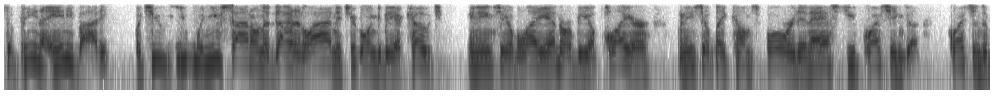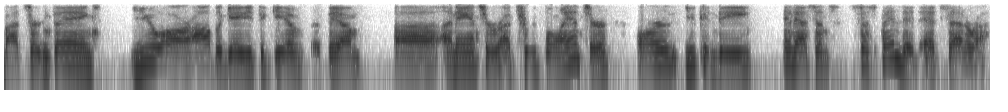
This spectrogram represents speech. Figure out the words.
subpoena anybody. But you, you, when you sign on the dotted line that you're going to be a coach in NCAA and or be a player, when NCAA comes forward and asks you questions questions about certain things, you are obligated to give them uh, an answer, a truthful answer, or you can be, in essence, suspended, etc.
